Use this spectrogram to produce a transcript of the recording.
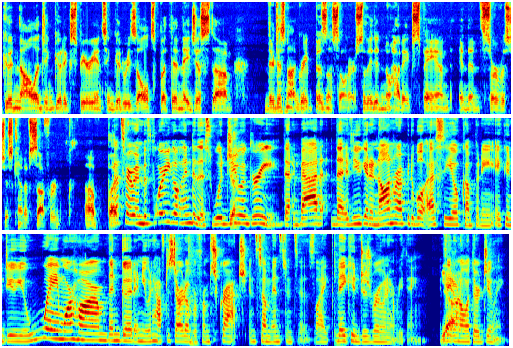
good knowledge and good experience and good results, but then they just um, they're just not great business owners, so they didn't know how to expand, and then service just kind of suffered. Uh, but that's fair. And before you go into this, would yeah. you agree that a bad that if you get a non-reputable SEO company, it can do you way more harm than good, and you would have to start over from scratch in some instances. Like they could just ruin everything if yeah. they don't know what they're doing.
